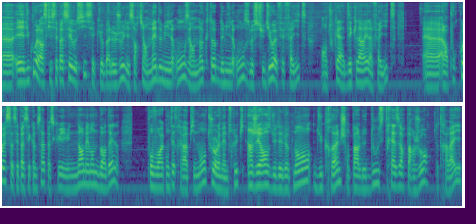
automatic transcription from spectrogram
Euh, et du coup, alors ce qui s'est passé aussi, c'est que bah, le jeu il est sorti en mai 2011 et en octobre 2011, le studio a fait faillite, en tout cas a déclaré la faillite. Euh, alors pourquoi ça s'est passé comme ça? Parce qu'il y a eu énormément de bordel. Pour vous raconter très rapidement, toujours le même truc, ingérence du développement, du crunch, on parle de 12-13 heures par jour de travail,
